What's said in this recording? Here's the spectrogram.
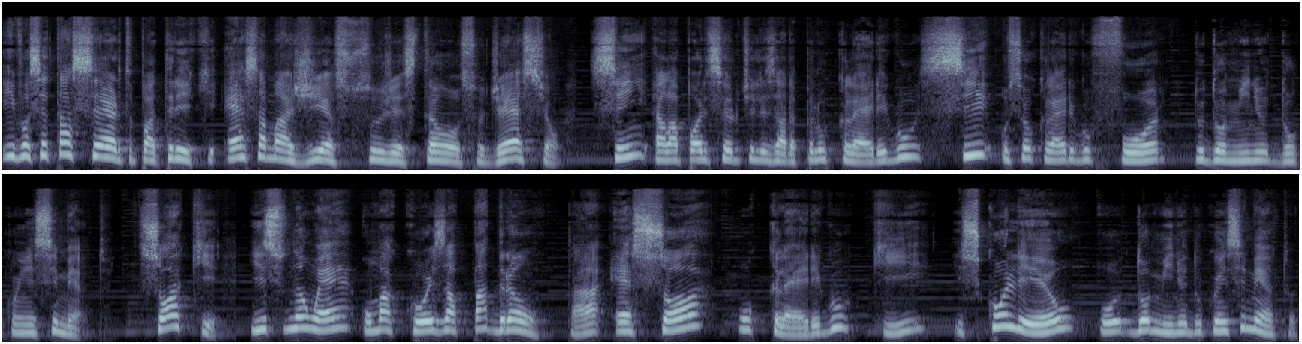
E você tá certo, Patrick, essa magia sugestão ou suggestion, sim, ela pode ser utilizada pelo clérigo se o seu clérigo for do domínio do conhecimento. Só que isso não é uma coisa padrão, tá? É só o clérigo que escolheu o domínio do conhecimento.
